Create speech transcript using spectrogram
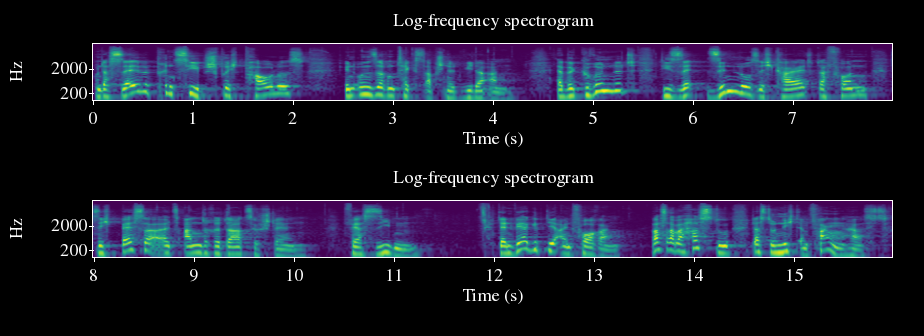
Und dasselbe Prinzip spricht Paulus in unserem Textabschnitt wieder an. Er begründet die Sinnlosigkeit davon, sich besser als andere darzustellen. Vers 7. Denn wer gibt dir einen Vorrang? Was aber hast du, das du nicht empfangen hast?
